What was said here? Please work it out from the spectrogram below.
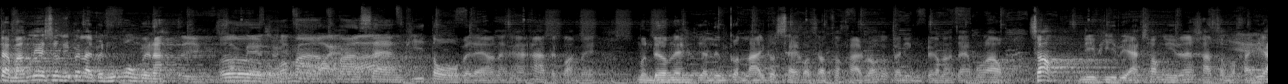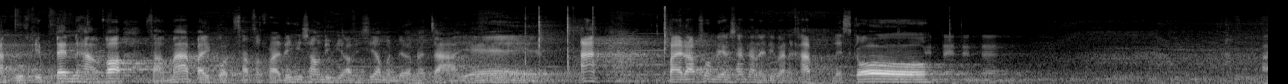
แต่มักเน่ช่วงนี้เป็นอะไรเป็นทุกวงเลยนะจริงเอมักอเน่ผมว่ามาช่วงนี้มาโตไวมากแซงพี่โตไปแล้วนะฮะอะแต่ก่อนไปเหมือนเดิมเลย อย่าลืมกดไลค์กดแชร์กด subscribe แล้วก็กดกระดิ่งเป็นกำลังใจให้พวกเรา ช่อง DP React ช่องนี้ด้วยนะครับสำหรับใครที่อยากดูคลิปเต้นนะครับก็สามารถไปกด subscribe ได้ที่ช่อง DP Official เหมือนเดิมนะจ๊ะเย้อะไปรับชมเรียกชั่นกันเลยดีกว่านะครับ let's go ำเต้นเต้นเต้นไป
